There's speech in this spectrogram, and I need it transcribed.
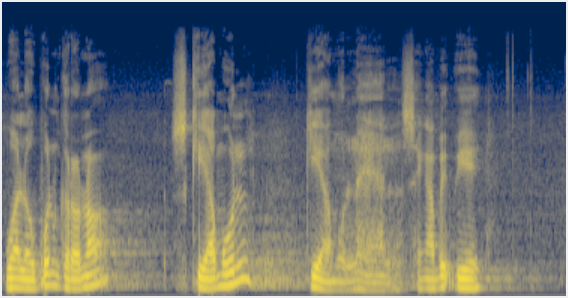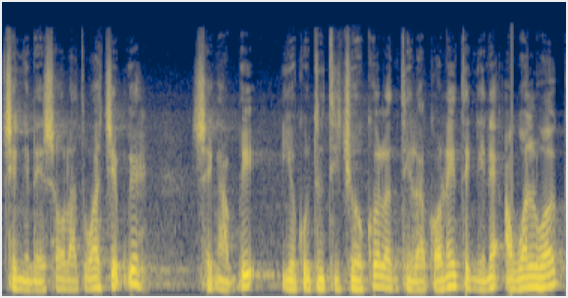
Walaupun krana kiamul kiamul lail. Sing apik piye? Jenenge salat wajib nggih. Sing apik ya kudu dijaga lan dilakoni awal wak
